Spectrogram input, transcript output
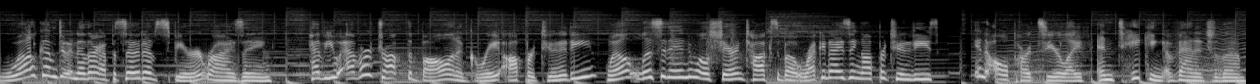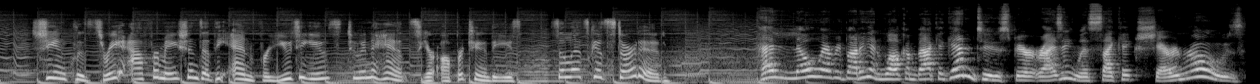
Welcome to another episode of Spirit Rising. Have you ever dropped the ball on a great opportunity? Well, listen in while Sharon talks about recognizing opportunities in all parts of your life and taking advantage of them. She includes three affirmations at the end for you to use to enhance your opportunities. So let's get started. Hello, everybody, and welcome back again to Spirit Rising with Psychic Sharon Rose.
